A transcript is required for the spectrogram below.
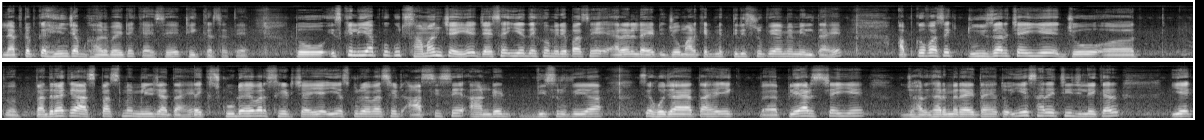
लैपटॉप का हिंज आप घर बैठे कैसे ठीक कर सकते हैं। तो इसके लिए आपको कुछ सामान चाहिए, जैसे ये देखो मेरे पास है एरल जो मार्केट में तीस रुपये में मिलता है। आपके पास एक ट्वीज़र चाहिए, जो पंद्रह के आसपास में मिल जाता है। एक स्क्रू ड्राइवर सेट चाहिए, ये स्क्रू ड्राइवर सेट अस्सी से हंड्रेड बीस रुपया से हो जाता है। एक प्लेयर्स चाहिए, जो हर घर में रहता है। तो ये सारे चीज़ लेकर ये एक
